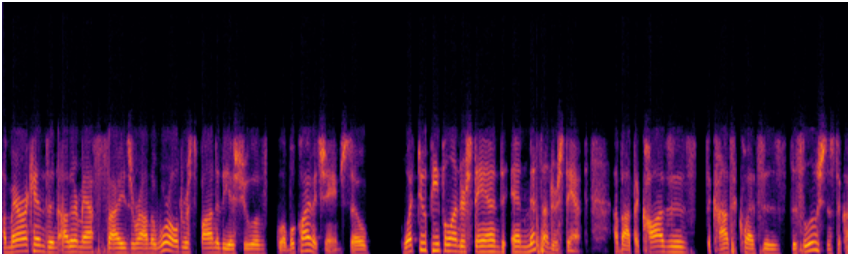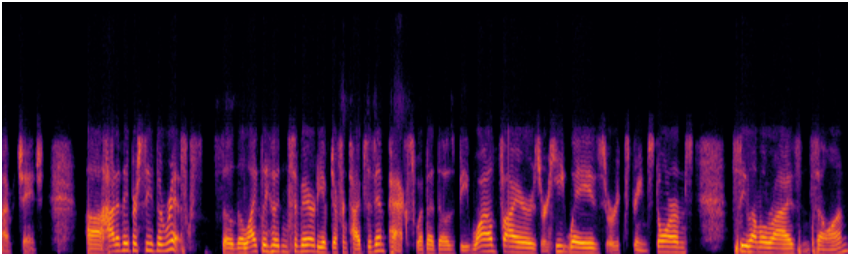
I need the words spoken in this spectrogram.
Americans and other mass societies around the world respond to the issue of global climate change. So what do people understand and misunderstand about the causes, the consequences, the solutions to climate change? Uh, how do they perceive the risks? So, the likelihood and severity of different types of impacts, whether those be wildfires or heat waves or extreme storms, sea level rise, and so on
